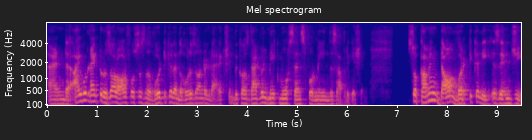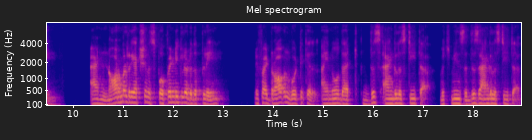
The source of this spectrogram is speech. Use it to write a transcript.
and I would like to resolve all forces in the vertical and the horizontal direction because that will make more sense for me in this application. So coming down vertically is mg and normal reaction is perpendicular to the plane. If I draw one vertical, I know that this angle is theta, which means that this angle is theta.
